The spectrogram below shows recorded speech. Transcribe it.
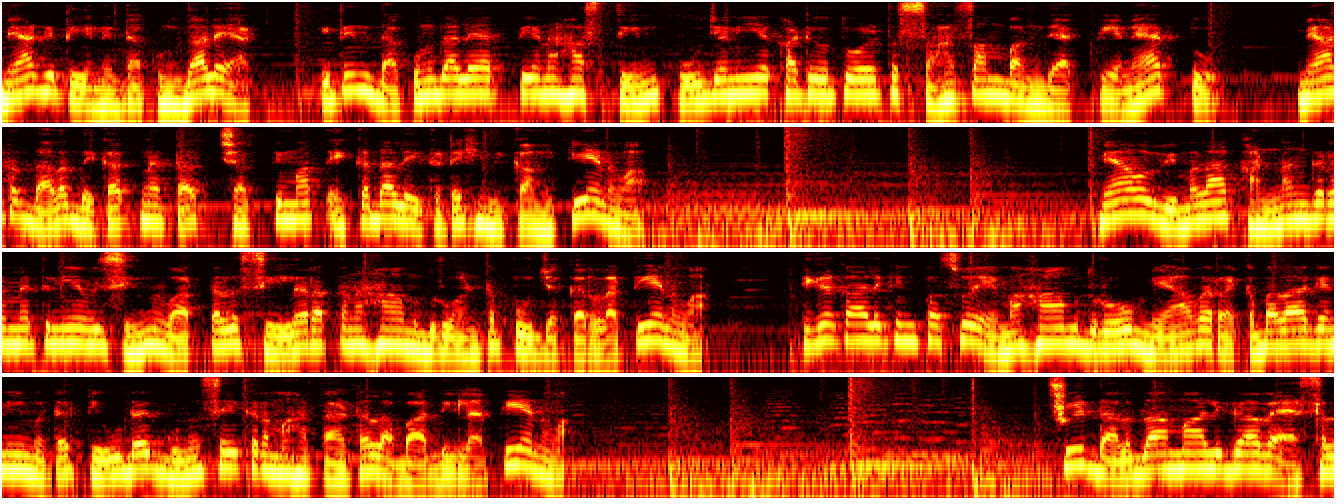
මෙයාගේ තියෙනෙ දකුණු දලයක් ඉතින් දකුණු දලයක් තියෙන හස්තින් පූජනීය කටයුතුවලට සහසම්බන්ධයක් තියෙන ඇත්තු මෙයාට දළ දෙකක් නැතත් ශක්තිමත් එක දලයකට හිමිකම් කියනවා. මෙයාව විමලා කන්නංගර මැතිනිය විසින් වර්තල සීලරතන හාමුදුරුවන්ට පූජ කරලා තියෙනවා ටික කාලෙකින් පසුව එම හාමුදුරුවෝ මෙයාව රැකබලා ගැනීමට ටිව්ඩ ගුණසේකර මහතාට ලබාදීලා තියෙනවා. ශ්‍රී දළදාමාලිගාව ඇසල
